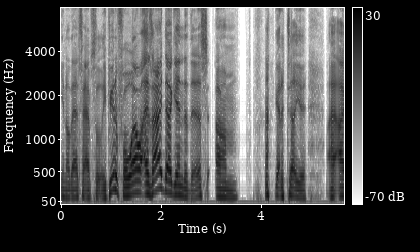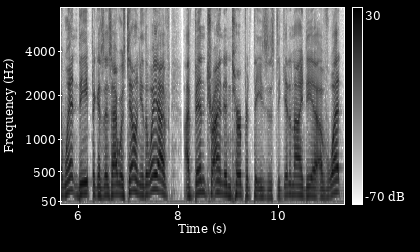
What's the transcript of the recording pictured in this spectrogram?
you know, that's absolutely beautiful. Well, as I dug into this, um, I got to tell you, I, I went deep because, as I was telling you, the way I've I've been trying to interpret these is to get an idea of what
